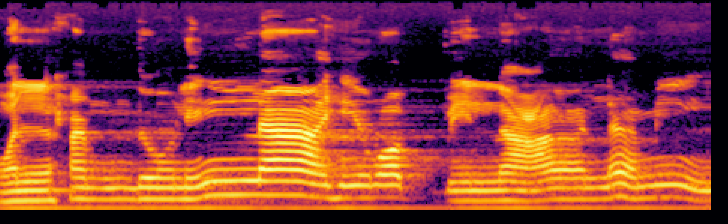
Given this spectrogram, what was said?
والحمد لله رب العالمين.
